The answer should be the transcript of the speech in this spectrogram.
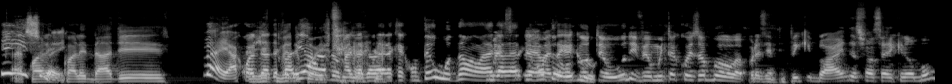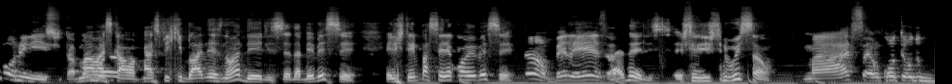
É A isso, velho. qualidade Véi, a qualidade A é vê variável, depois. mas a galera quer conteúdo. Não, a Mas, galera é, quer mas é conteúdo. conteúdo e veio muita coisa boa. Por exemplo, Peak Blinders foi uma série que não bombou no início, tá Mas, bombando. mas calma, mas Peaky Blinders não é deles, é da BBC. Eles têm parceria com a BBC. Não, beleza. Não é deles. Eles têm distribuição. Mas é um conteúdo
